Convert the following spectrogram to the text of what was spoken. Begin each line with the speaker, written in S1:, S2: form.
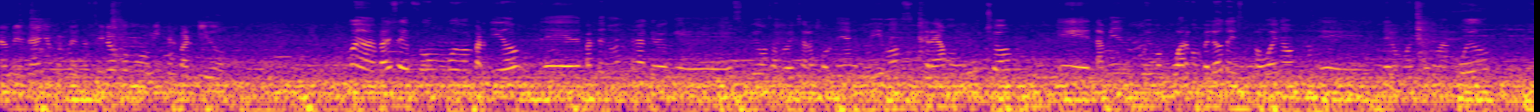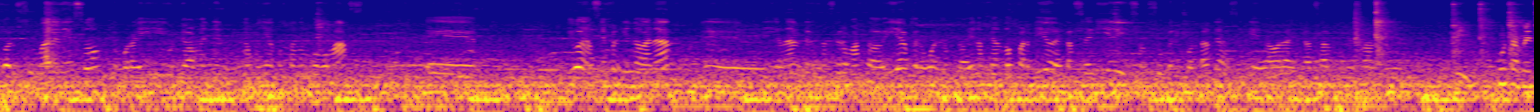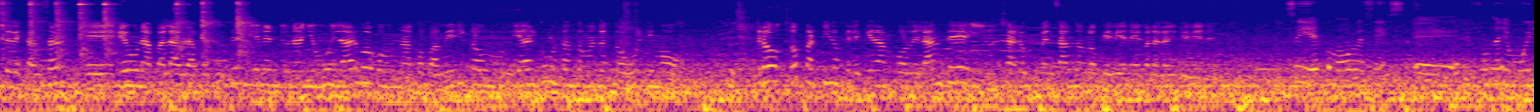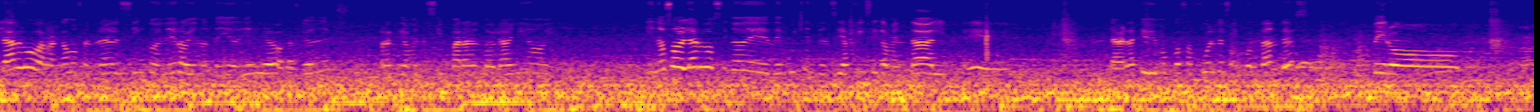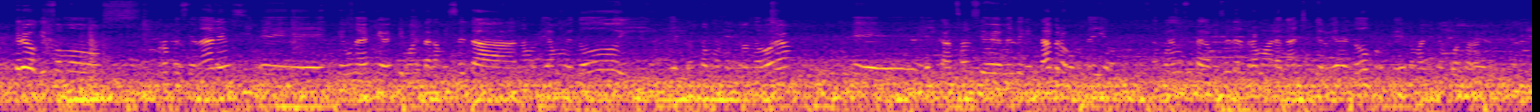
S1: Gran Bretaña por 3 a 0. ¿Cómo viste el partido?
S2: Bueno, me parece que fue un muy buen partido eh, de parte nuestra. Creo que supimos aprovechar las oportunidades que tuvimos, creamos mucho. Eh, también pudimos jugar con pelota y eso fue bueno, eh, tener un buen sistema de juego, poder sumar en eso, que por ahí últimamente nos venía costando un poco más. y bueno, siempre lindo ganar y ganar 3 a 0 más todavía, pero bueno, todavía nos quedan dos partidos de esta serie y son súper importantes, así que ahora descansar porque
S1: justamente descansar eh, es una palabra, porque ustedes vienen de un año muy largo con una Copa América, un Mundial, ¿cómo están tomando estos últimos dos partidos que le quedan por delante y ya lo, pensando en lo que viene para el año que viene?
S2: Sí, es como vos decís, eh, fue un año muy largo, arrancamos a entrenar el 5 de enero habiendo tenido 10 días de vacaciones, prácticamente sin parar todo el año y, no solo largo, sino de, mucha intensidad física, mental. Eh, la verdad es que vivimos cosas fuertes e importantes pero creo que somos profesionales, eh, que una vez que vestimos esta camiseta nos olvidamos de todo y, lo estamos mostrando ahora. Eh, el cansancio obviamente que está, pero como te digo, nos ponemos esta camiseta, entramos a la cancha y te olvidas de todo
